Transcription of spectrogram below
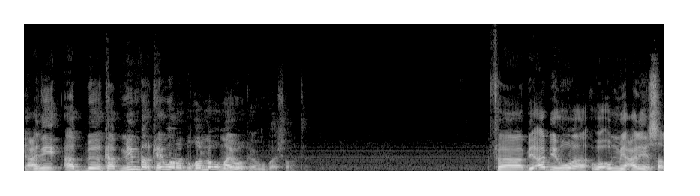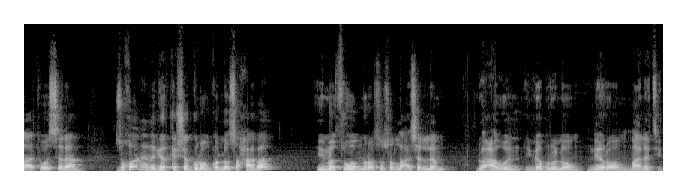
يعني اب كأب منبر كي ورد خلو ما يوقع مباشرة. فبأبي هو وأمي عليه الصلاة والسلام زخونا نقر كشقرهم كله صحابة يمصوهم من الرسول صلى الله عليه وسلم دعاون يقبروا لهم نيروم مالتي.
